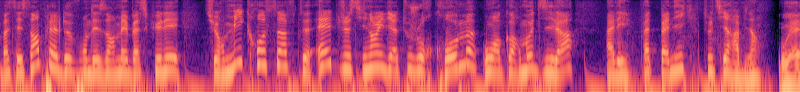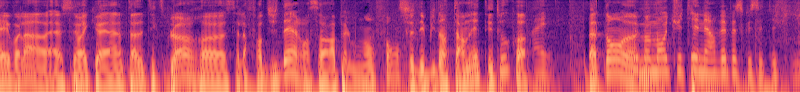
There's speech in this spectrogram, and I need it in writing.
Bah c'est simple, elles devront désormais basculer sur Microsoft Edge, sinon il y a toujours Chrome ou encore Mozilla. Allez, pas de panique, tout ira bien. Ouais, voilà, euh, c'est vrai que Internet Explorer, euh, c'est la fin du der. Ça rappelle mon enfance, le début d'Internet et tout quoi. Ouais. Maintenant, euh, Le moment où tu t'es énervé parce que c'était fini.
